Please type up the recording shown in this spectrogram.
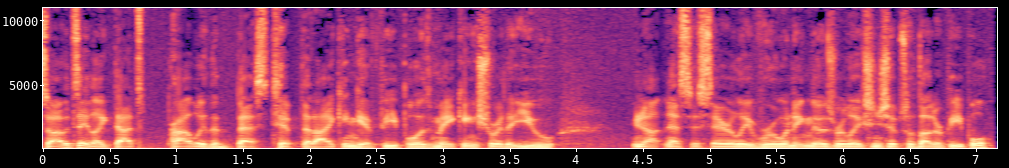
so I would say like that's probably the best tip that I can give people is making sure that you you're not necessarily ruining those relationships with other people.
